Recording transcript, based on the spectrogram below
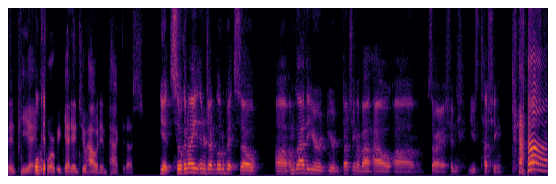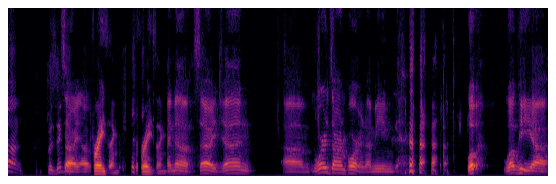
in PA okay. before we get into how it impacted us. Yeah. So can I interject a little bit? So uh, I'm glad that you're you're touching about how. Um, sorry, I shouldn't use touching. Sorry, uh, Phrasing. Phrasing. I know. Sorry, John. Um, words are important. I mean, what what we uh,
